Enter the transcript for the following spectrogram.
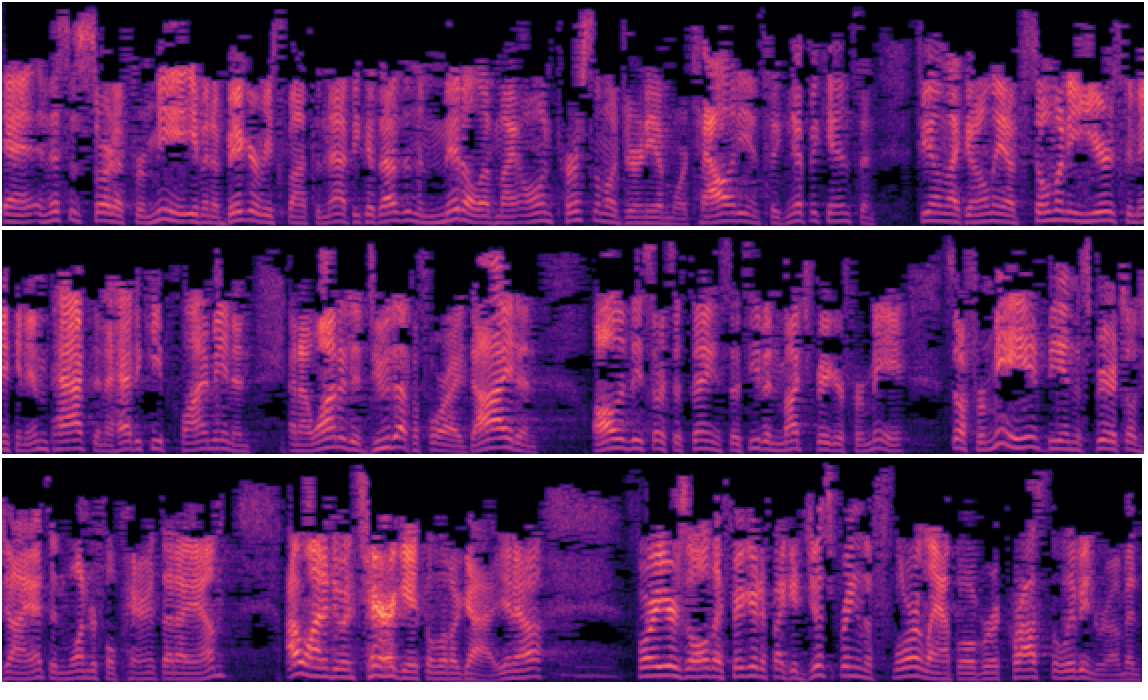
And, and this is sort of, for me, even a bigger response than that because I was in the middle of my own personal journey of mortality and significance and feeling like I only had so many years to make an impact and I had to keep climbing and, and I wanted to do that before I died and all of these sorts of things. So it's even much bigger for me. So for me, being the spiritual giant and wonderful parent that I am, I wanted to interrogate the little guy, you know? Four years old, I figured if I could just bring the floor lamp over across the living room and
